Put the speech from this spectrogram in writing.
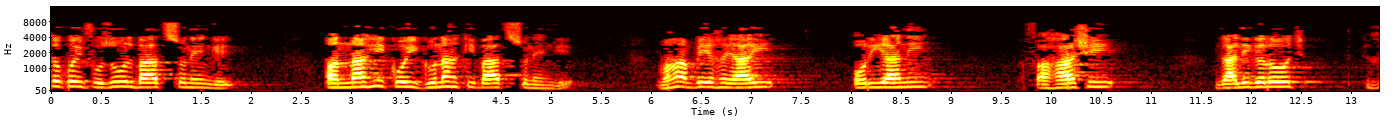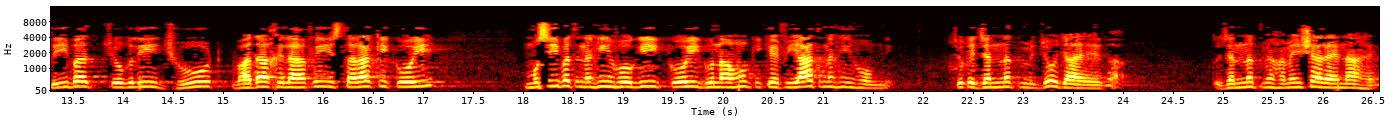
تو کوئی فضول بات سنیں گے اور نہ ہی کوئی گناہ کی بات سنیں گے۔ وہاں بے حیائی اور یعنی فحاشی، گالی گلوچ، غیبت چگلی جھوٹ، وعدہ خلافی، اس طرح کی کوئی مصیبت نہیں ہوگی، کوئی گناہوں کی کیفیات نہیں ہوں گی۔ چونکہ جنت میں جو جائے گا، تو جنت میں ہمیشہ رہنا ہے۔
